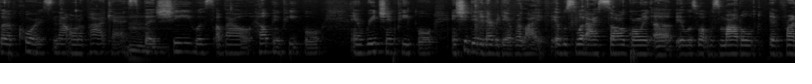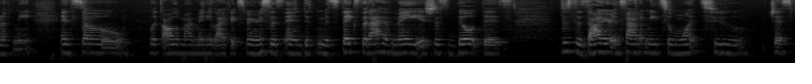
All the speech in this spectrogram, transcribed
but of course not on a podcast. Mm. But she was about helping people and reaching people, and she did it every day of her life. It was what I saw growing up. It was what was modeled in front of me, and so with all of my many life experiences and the mistakes that I have made, it's just built this this desire inside of me to want to just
